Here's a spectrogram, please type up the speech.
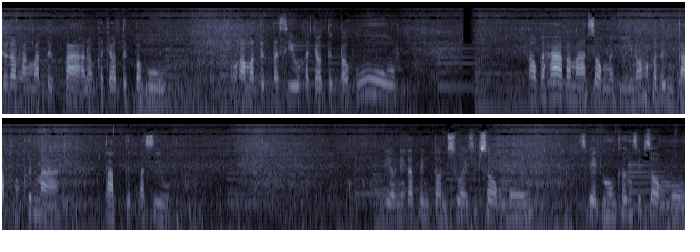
ก็กำลังมาตึกป่าเนาะเขาเจ้าตึกปลาหูของเขามาตึกปลาซิวเขาเจ้าตึกปลาหูเอากระห้าประมาณสองนาทีเนาะเขาก็ดึงกลับเขาขึ้นมากลับตึกปลาซิว เดี๋ยวนี้ก็เป็นตอนสวย12โมง11โมงครึ่ง12โมง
